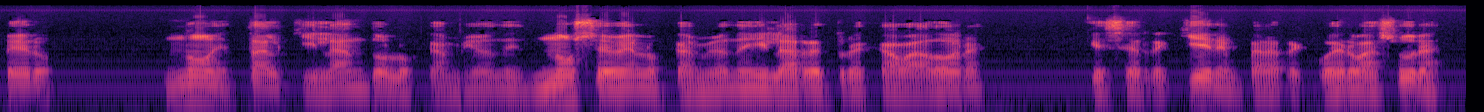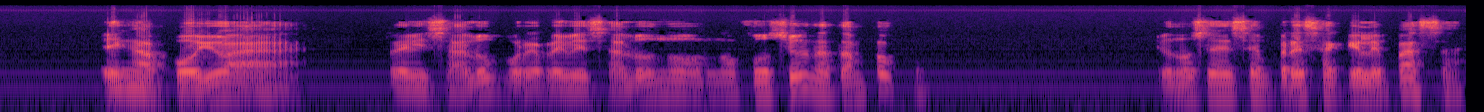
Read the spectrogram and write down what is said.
Pero no está alquilando los camiones, no se ven los camiones y las retroexcavadoras que se requieren para recoger basura en apoyo a Revisalud, porque Revisalud no, no funciona tampoco. Yo no sé esa empresa qué le pasa.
